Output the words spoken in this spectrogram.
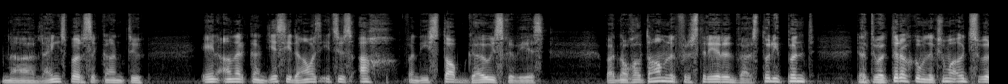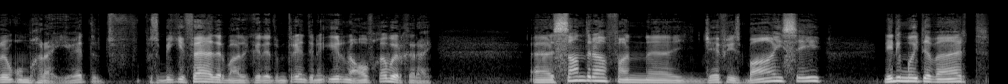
na Lensburg se kant toe en ander kant, jy sien daar was iets soos 8 van die stop goes gewees wat nogal taamlik frustrerend was tot die punt dat toe ek terugkom en ek sommer oudtswoorde omgery, jy weet, dit was 'n bietjie verder maar ek het dit omtrent in 'n uur en 'n half gouer gery. Uh Sandra van uh, Jeffreys Bay sê nie die moeite werd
